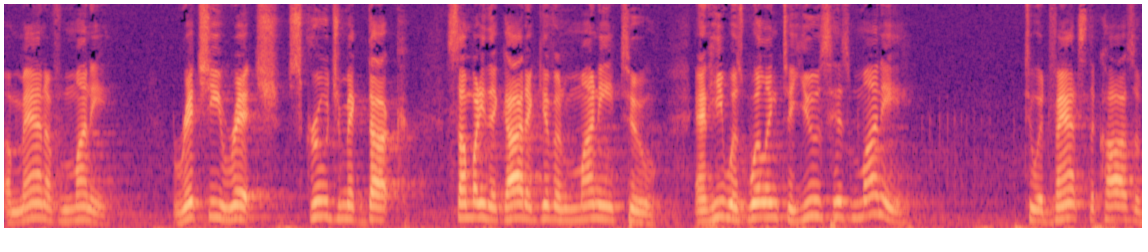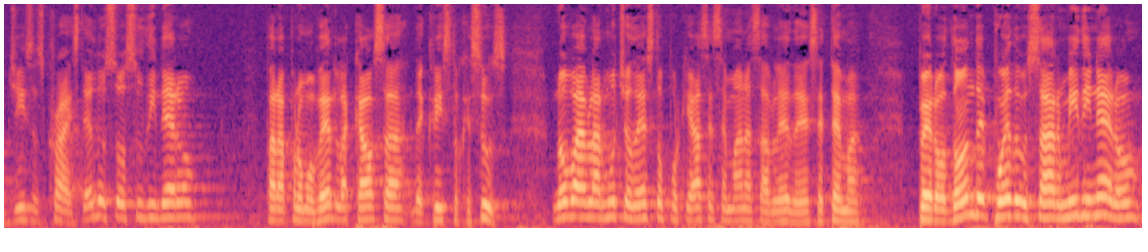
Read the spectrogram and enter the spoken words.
a man of money. Richie Rich, Scrooge McDuck, somebody that God had given money to, and he was willing to use his money to advance the cause of Jesus Christ. Él usó su dinero para promover la causa de Cristo Jesús. No voy a hablar mucho de esto porque hace semanas hablé de ese tema, pero ¿dónde puedo usar mi dinero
